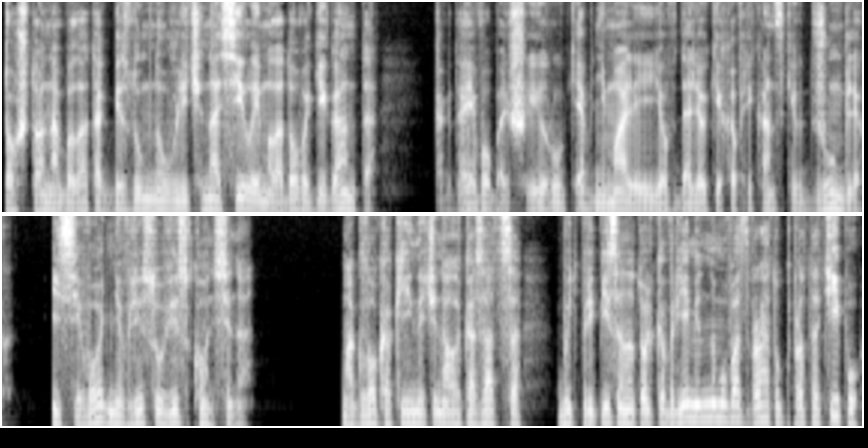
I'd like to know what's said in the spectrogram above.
То, что она была так безумно увлечена силой молодого гиганта, когда его большие руки обнимали ее в далеких африканских джунглях, и сегодня в лесу Висконсина. Могло, как ей начинало казаться, быть приписано только временному возврату к прототипу,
